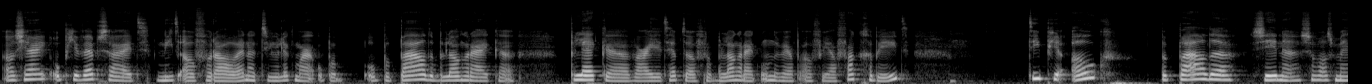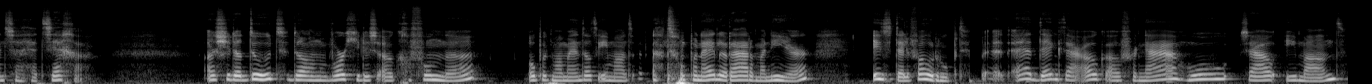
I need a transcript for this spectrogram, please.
Als jij op je website, niet overal hè, natuurlijk, maar op, op bepaalde belangrijke plekken waar je het hebt over een belangrijk onderwerp over jouw vakgebied, typ je ook bepaalde zinnen zoals mensen het zeggen. Als je dat doet, dan word je dus ook gevonden op het moment dat iemand het op een hele rare manier in zijn telefoon roept. Denk daar ook over na. Hoe zou iemand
